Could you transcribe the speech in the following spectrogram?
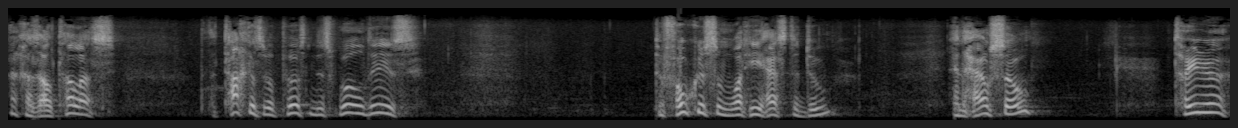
and Chazal tell us the tachas of a person in this world is to focus on what he has to do. And how so? Torah,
